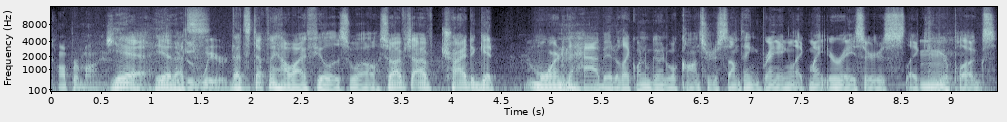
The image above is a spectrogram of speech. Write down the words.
compromised. Yeah, yeah, that's is weird. That's definitely how I feel as well. So I've I've tried to get more into the habit of like when I'm going to a concert or something, bringing like my Earasers, like Mm-hmm. earplugs.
